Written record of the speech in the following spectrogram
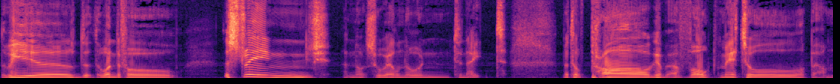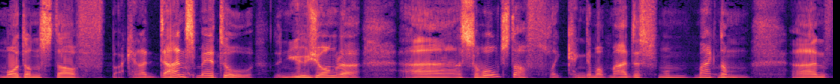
the weird, the wonderful, the strange, and not so well known tonight. Bit of prog, a bit of vault metal, a bit of modern stuff, but a kind of dance metal, the new genre, uh, some old stuff like Kingdom of Madness from Magnum, and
